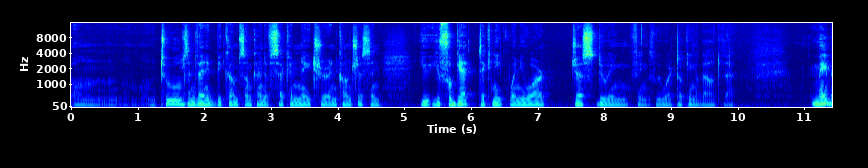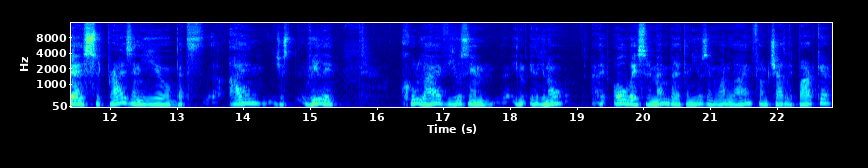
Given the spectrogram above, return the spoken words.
on tools, and then it becomes some kind of second nature and conscious, and you you forget technique when you are just doing things. We were talking about that. maybe I'm surprising you, but I just really whole life using, in, in- you know, I always remember it and using one line from Charlie Parker,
